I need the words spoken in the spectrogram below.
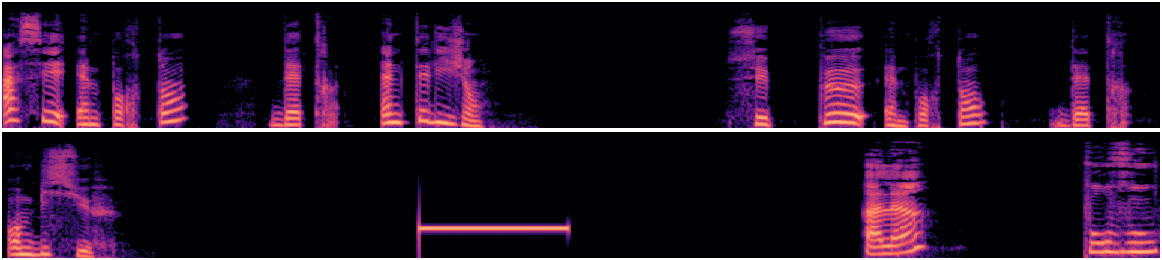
assez important d'être intelligent. C'est peu important d'être ambitieux. Alain, pour vous,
